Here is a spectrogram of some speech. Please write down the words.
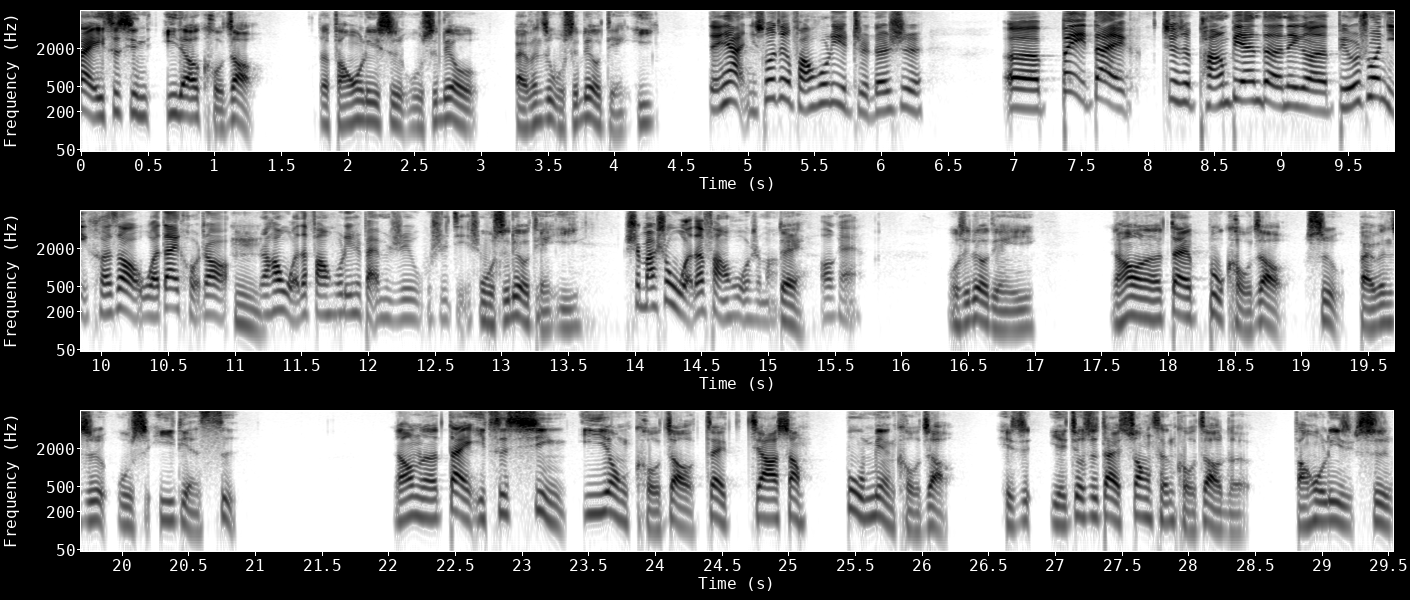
戴一次性医疗口罩的防护力是五十六百分之五十六点一。等一下，你说这个防护力指的是，呃，被戴就是旁边的那个，比如说你咳嗽，我戴口罩，嗯，然后我的防护力是百分之五十几，是五十六点一，是吗？是我的防护是吗？对，OK，五十六点一。然后呢，戴布口罩是百分之五十一点四。然后呢，戴一次性医用口罩再加上布面口罩，也是也就是戴双层口罩的。防护力是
